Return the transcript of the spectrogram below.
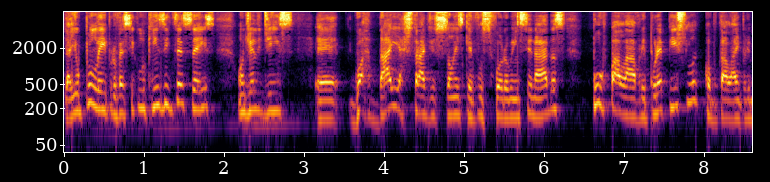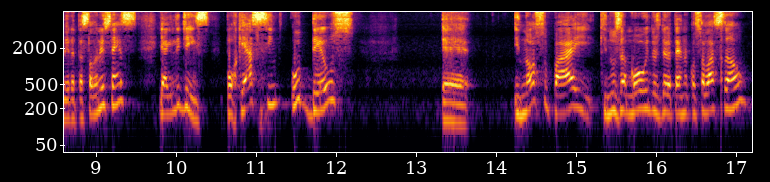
e aí eu pulei para o versículo 15 e 16, onde ele diz: é, guardai as tradições que vos foram ensinadas por palavra e por epístola, como está lá em 1 Tessalonicenses, e aí ele diz: porque assim o Deus é, e nosso Pai, que nos amou e nos deu eterna consolação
